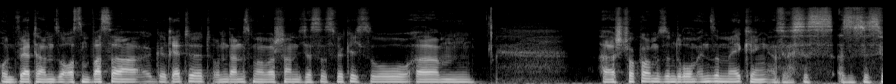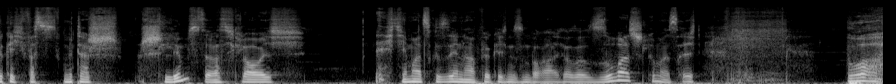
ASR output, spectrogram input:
und werde dann so aus dem Wasser gerettet und dann ist man wahrscheinlich, das ist wirklich so, ähm, äh, Stockholm-Syndrom in the making. Also es ist, also es ist wirklich was mit das Sch Schlimmste, was ich glaube ich echt jemals gesehen habe, wirklich in diesem Bereich. Also sowas Schlimmes, echt. Boah,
